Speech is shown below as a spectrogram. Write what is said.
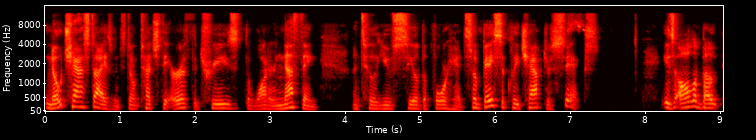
no chastisements, don't touch the earth, the trees, the water, nothing until you've sealed the forehead. So basically, chapter six is all about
